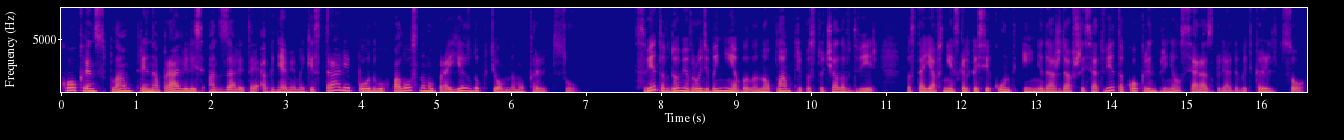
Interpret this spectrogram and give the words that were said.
Кокрин с Пламтри направились от залитой огнями магистрали по двухполосному проезду к темному крыльцу. Света в доме вроде бы не было, но Пламтри постучала в дверь. Постояв несколько секунд и не дождавшись ответа, Кокрин принялся разглядывать крыльцо.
